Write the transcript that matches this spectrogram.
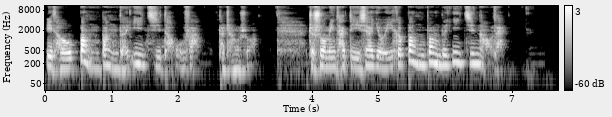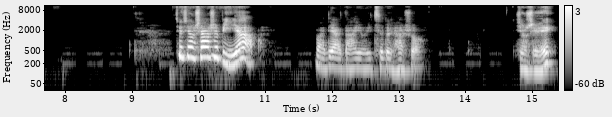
一头棒棒的一级头发，他常说，这说明他底下有一个棒棒的一级脑袋，就像莎士比亚。马蒂尔达有一次对他说。像谁？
